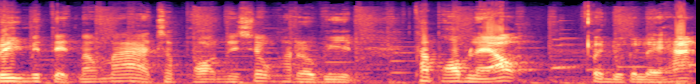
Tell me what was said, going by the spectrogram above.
รีมิเต็ดมากๆ เฉพาะในช่วงฮาโลวีนถ้าพร้อมแล้วไปดูกันเลยฮะ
